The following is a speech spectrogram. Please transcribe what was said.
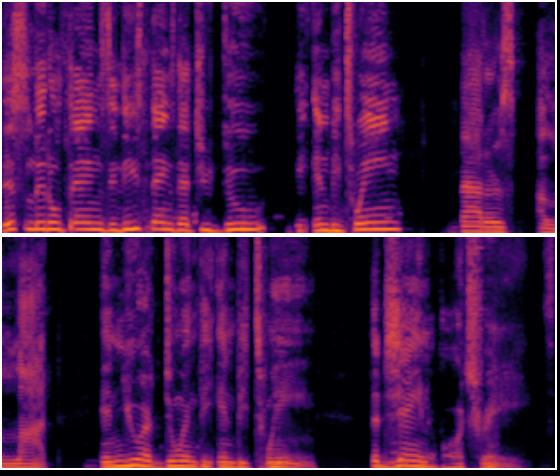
this little things and these things that you do the in between matters a lot. And you are doing the in between, the Jane of all trades.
